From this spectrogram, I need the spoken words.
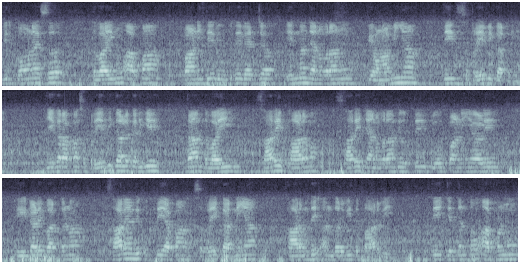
ਵਿਰਕੋਨਸ ਦਵਾਈ ਨੂੰ ਆਪਾਂ ਪਾਣੀ ਦੇ ਰੂਪ ਦੇ ਵਿੱਚ ਇਹਨਾਂ ਜਾਨਵਰਾਂ ਨੂੰ ਪਿਆਉਣਾ ਵੀ ਆ ਤੇ ਸਪਰੇਅ ਵੀ ਕਰਨੀ ਆ। ਜੇਕਰ ਆਪਾਂ ਸਪਰੇਅ ਦੀ ਗੱਲ ਕਰੀਏ ਤਾਂ ਦਵਾਈ ਸਾਰੇ ਫਾਰਮ ਸਾਰੇ ਜਾਨਵਰਾਂ ਦੇ ਉੱਤੇ ਜੋ ਪਾਣੀ ਵਾਲੇ ਫੀਡ ਵਾਲੇ ਬਰਤਨ ਆ, ਸਾਰਿਆਂ ਦੇ ਉੱਤੇ ਆਪਾਂ ਸਪਰੇਅ ਕਰਨੀ ਆ ਫਾਰਮ ਦੇ ਅੰਦਰ ਵੀ ਤੇ ਬਾਹਰ ਵੀ। ਤੇ ਜਿੱਦਣ ਤੋਂ ਆਪਾਂ ਨੂੰ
